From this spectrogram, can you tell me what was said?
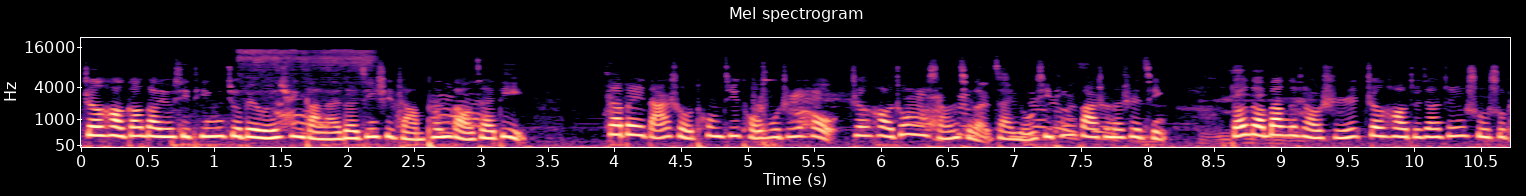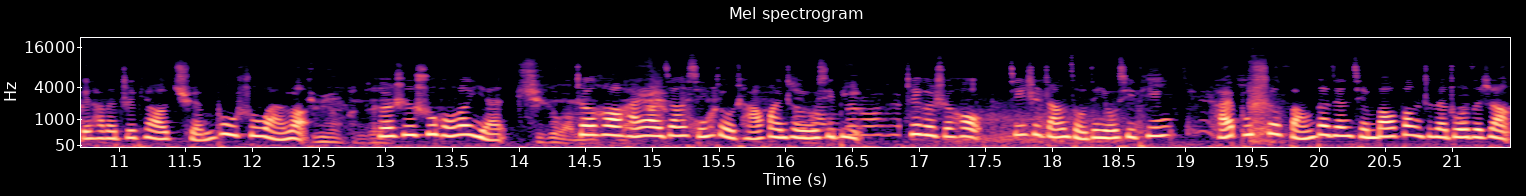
郑浩刚到游戏厅，就被闻讯赶来的金市长喷倒在地。在被打手痛击头部之后，郑浩终于想起了在游戏厅发生的事情。短短半个小时，郑浩就将甄叔叔给他的支票全部输完了。可是输红了眼，郑浩还要将醒酒茶换成游戏币。这个时候，金市长走进游戏厅，还不设防地将钱包放置在桌子上。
